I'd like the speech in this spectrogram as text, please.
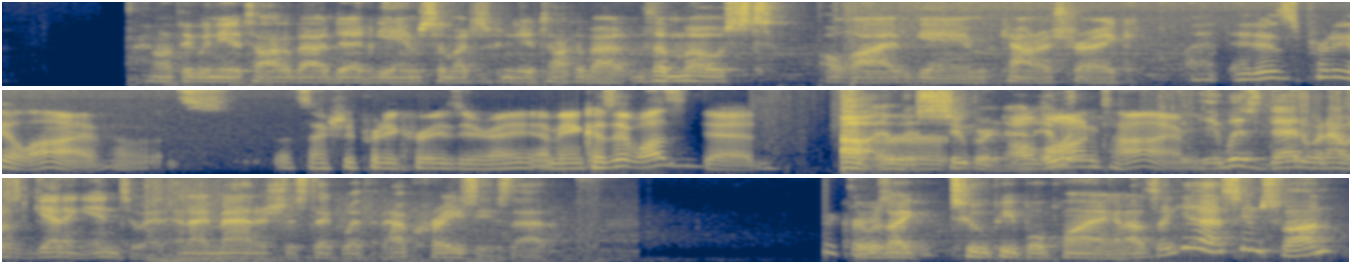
I don't think we need to talk about dead games so much as we need to talk about the most alive game, Counter Strike. It is pretty alive. That's that's actually pretty crazy, right? I mean, because it was dead. Oh, it was super dead. A It long time. It was dead when I was getting into it, and I managed to stick with it. How crazy is that? There was like two people playing, and I was like, "Yeah, it seems fun."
